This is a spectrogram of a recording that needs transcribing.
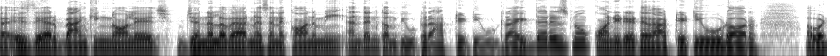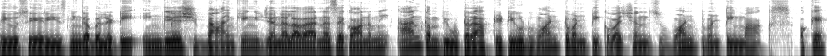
uh, is there banking knowledge, general awareness and economy, and then computer aptitude, right? There is no quantitative aptitude or uh, what do you say, reasoning ability, English, banking, general awareness, economy, and computer aptitude, 120 questions, 120 marks, okay?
